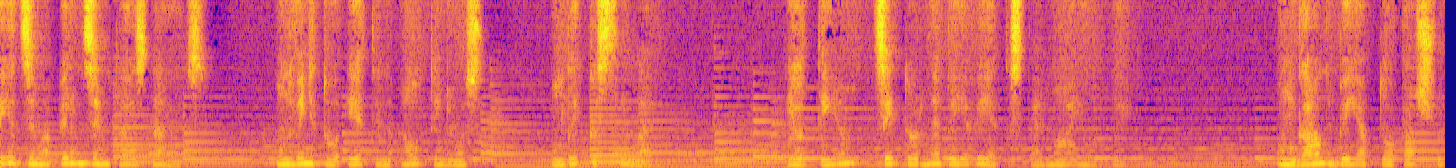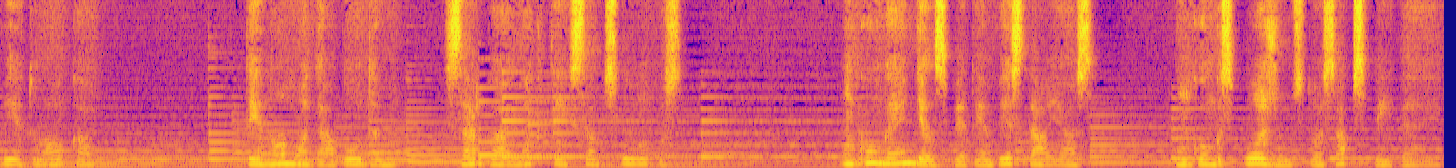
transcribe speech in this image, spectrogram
Piedzima pirmdzimtais dēls, un viņa to ietina autiņos un lika silē, jo tiem citur nebija vietas tajā mājoklī. Un gani bija ap to pašu vietu laukā. Tie nomodā būdami sargāja naktī savus lokus, un kunga eņģelis pie tiem piestājās, un kunga spožums tos apspīdēja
